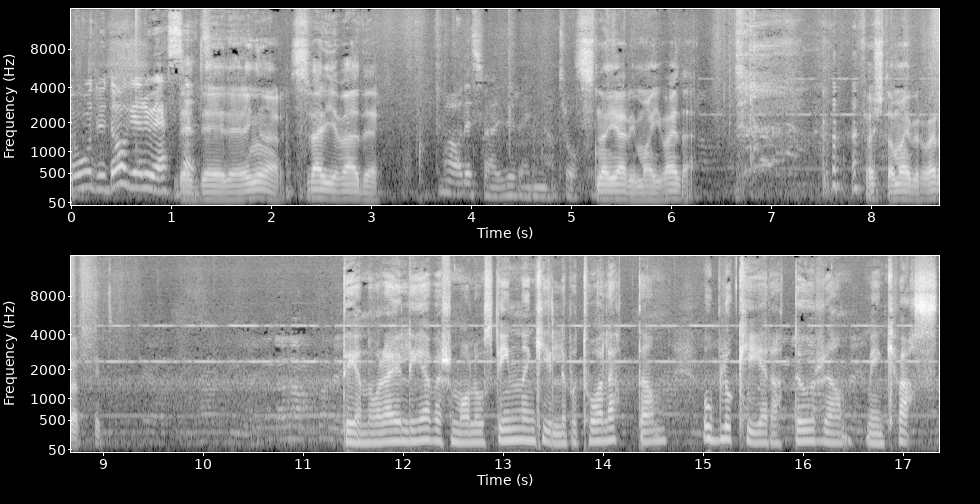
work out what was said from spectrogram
Jo, du, idag är du i Det, det, det regnar. Sverigeväder. Ja, det är Sverige. Det regnar tråkigt. Snöar i maj. Vad är det? Första maj bror, vad är det för? Det är några elever som har låst in en kille på toaletten och blockerat dörren med en kvast.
